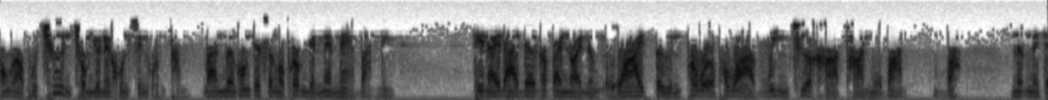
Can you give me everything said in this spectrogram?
ของเราผู้ชื่นชมอยู่ในคุณศีลคุณธรรม บ้านเมืองคงจะสงบร่มเย็นแน่ๆบ้านนี้ ที่ไหนได้เดินเข้าไปหน่อยหนึ่งควายตื่นเพราะว่าเพราะว่าวิ่งเชื่อขาดผ่านหมู่บ้าน บ้านึกในใจ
